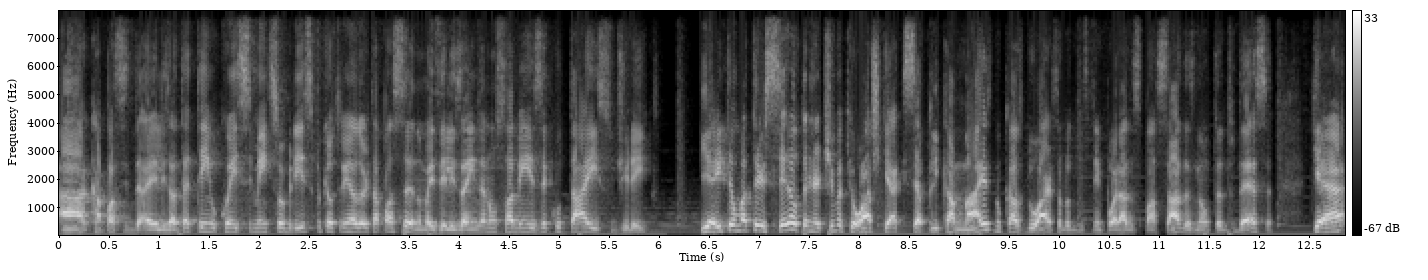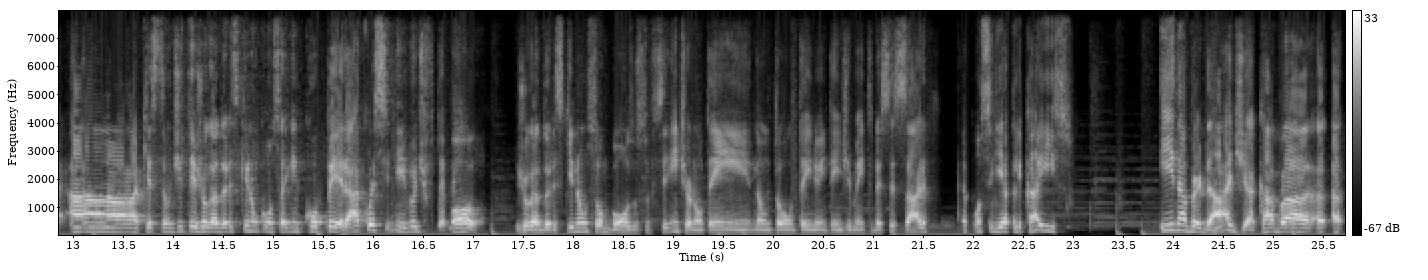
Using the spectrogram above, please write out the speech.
a capacidade, eles até têm o conhecimento sobre isso porque o treinador está passando, mas eles ainda não sabem executar isso direito. E aí tem uma terceira alternativa que eu acho que é a que se aplica mais no caso do Arsenal das temporadas passadas, não tanto dessa, que é a questão de ter jogadores que não conseguem cooperar com esse nível de futebol. Jogadores que não são bons o suficiente ou não estão não tendo o entendimento necessário para conseguir aplicar isso. E na verdade, acaba. A, a,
